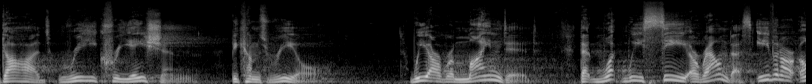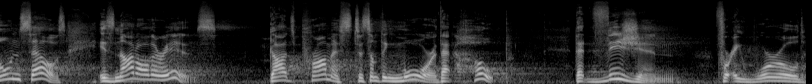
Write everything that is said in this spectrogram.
God's recreation becomes real. We are reminded that what we see around us, even our own selves, is not all there is. God's promise to something more, that hope, that vision, for a world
